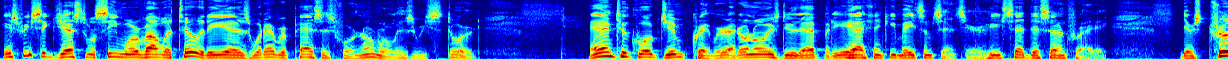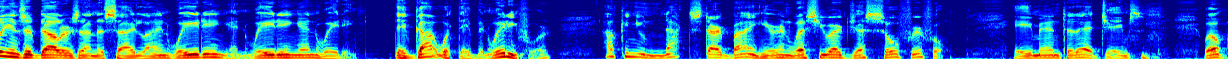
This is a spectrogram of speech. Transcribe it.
History suggests we'll see more volatility as whatever passes for normal is restored. And to quote Jim Cramer, I don't always do that, but he, I think he made some sense here. He said this on Friday. There's trillions of dollars on the sideline waiting and waiting and waiting. They've got what they've been waiting for. How can you not start buying here unless you are just so fearful? Amen to that, James. Well,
